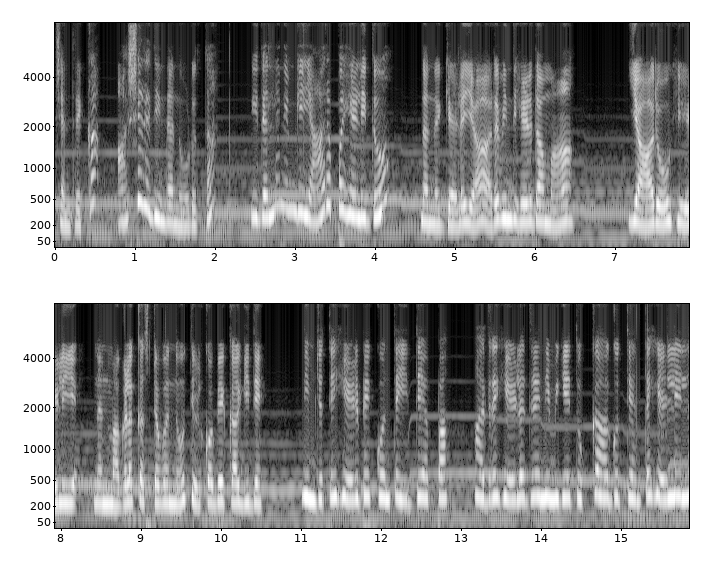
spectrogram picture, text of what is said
ಚಂದ್ರಿಕಾ, ಆಶ್ಚರ್ಯದಿಂದ ನೋಡುತ್ತಾ ಇದೆಲ್ಲ ನಿಮ್ಗೆ ಯಾರಪ್ಪ ಹೇಳಿದ್ದು? ನನ್ನ ಗೆಳೆಯ ಅರವಿಂದ್ ಹೇಳ್ದಮ್ಮ. ಯಾರೋ ಹೇಳಿಯೇ ನನ್ನ ಮಗಳ ಕಷ್ಟವನ್ನು ತಿಳ್ಕೊಬೇಕಾಗಿದೆ. ನಿಮ್ ಜೊತೆ ಹೇಳ್ಬೇಕು ಅಂತ ಇದ್ದೆ ಅಪ್ಪ. ಆದ್ರೆ ಹೇಳಿದ್ರೆ ನಿಮಗೆ ದುಃಖ ಆಗುತ್ತೆ ಅಂತ ಹೇಳಲಿಲ್ಲ.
